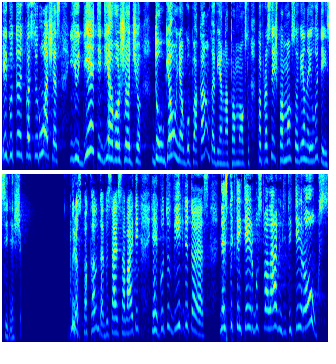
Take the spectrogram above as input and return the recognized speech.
jeigu tu esi pasiruošęs judėti Dievo žodžiu, daugiau negu pakanka vieno pamokslo. Paprastai iš pamokslo vieną eilutę įsineši kurios pakanka visai savaitai, jeigu tu vykdytojas, nes tik tai tie ir bus palaiminti, tik tie ir auks.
